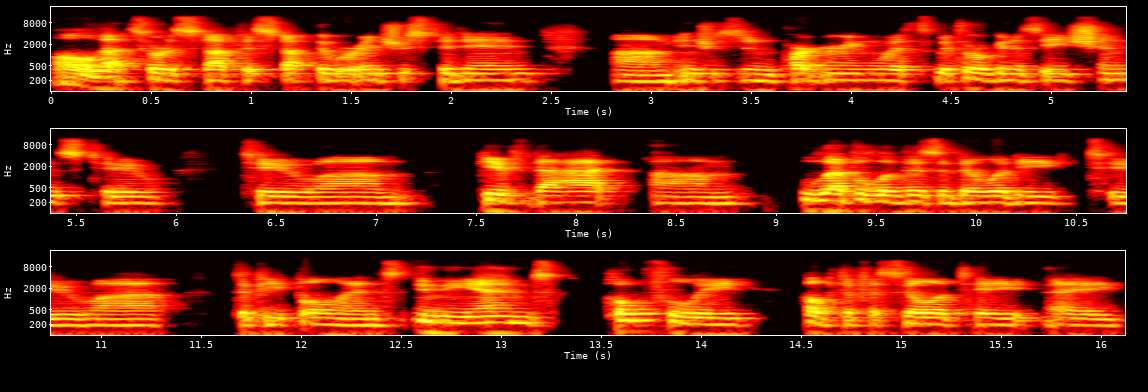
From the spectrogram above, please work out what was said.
all that sort of stuff is stuff that we're interested in. Um, interested in partnering with with organizations to to um, give that um, level of visibility to uh, to people, and in the end, hopefully, help to facilitate a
